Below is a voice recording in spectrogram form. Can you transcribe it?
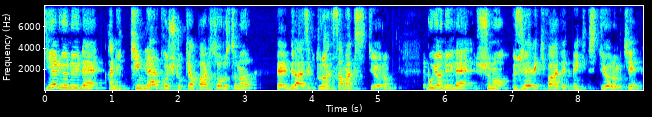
Diğer yönüyle hani kimler koçluk yapar sorusunu e, birazcık duraksamak istiyorum. Bu yönüyle şunu üzülerek ifade etmek istiyorum ki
